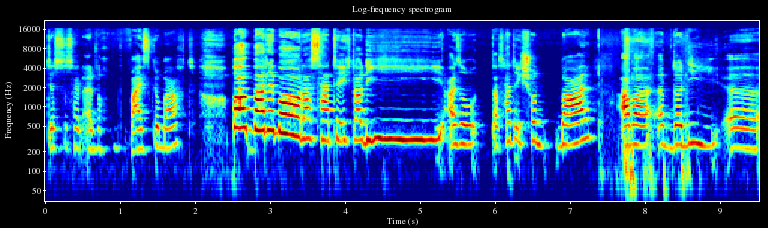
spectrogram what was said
Das ist halt einfach weiß gemacht. Bombardement, das hatte ich noch nie. Also, das hatte ich schon mal, aber ähm, noch nie äh,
